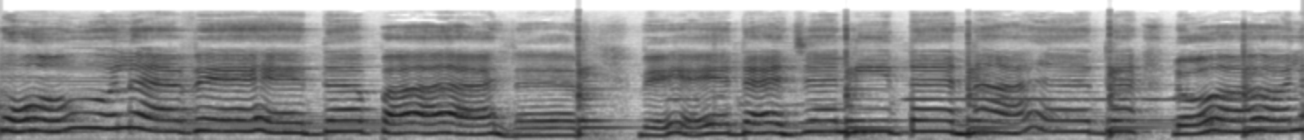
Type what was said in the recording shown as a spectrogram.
मूल वेद पाल वेद जनित नाद लोल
